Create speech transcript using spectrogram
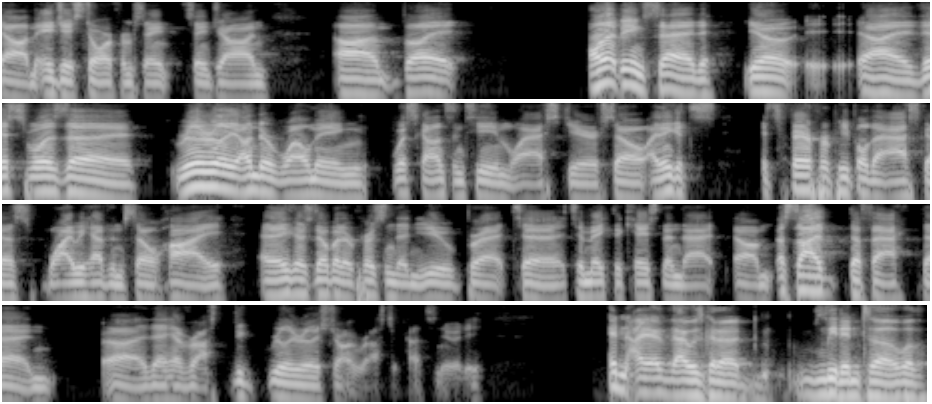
um, AJ Storr from St. St. John. Um, but all that being said, you know, uh, this was a really, really underwhelming Wisconsin team last year. So I think it's it's fair for people to ask us why we have them so high. And I think there's no better person than you, Brett, to to make the case than that. Um, aside the fact that uh, they have really really strong roster continuity. And I I was gonna lead into well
